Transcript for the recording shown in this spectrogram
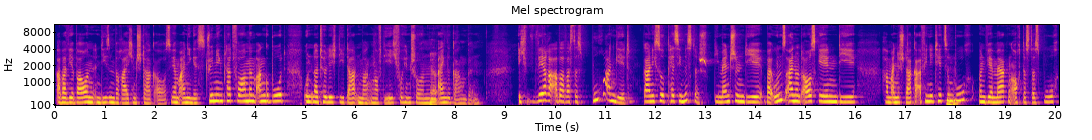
Aber wir bauen in diesen Bereichen stark aus. Wir haben einige Streaming-Plattformen im Angebot und natürlich die Datenbanken, auf die ich vorhin schon ja. eingegangen bin. Ich wäre aber, was das Buch angeht, gar nicht so pessimistisch. Die Menschen, die bei uns ein- und ausgehen, die haben eine starke Affinität zum mhm. Buch und wir merken auch, dass das Buch,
